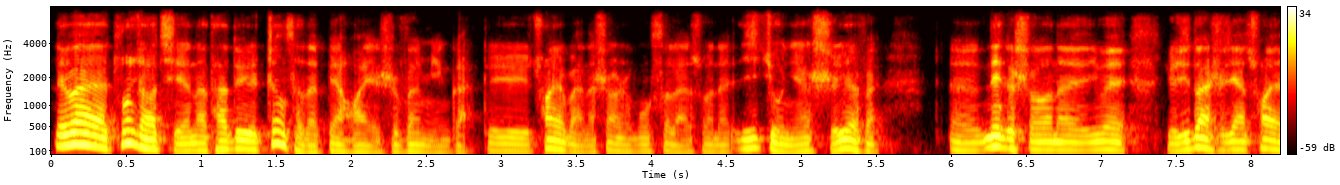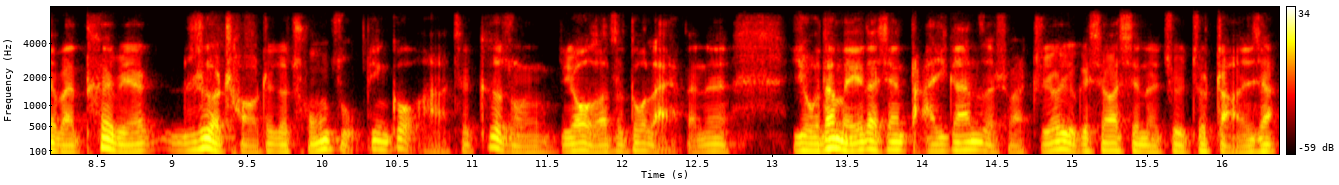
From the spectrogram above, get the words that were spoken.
另外，中小企业呢，它对于政策的变化也十分敏感。对于创业板的上市公司来说呢，一九年十月份。嗯，那个时候呢，因为有一段时间创业板特别热炒这个重组并购啊，这各种幺蛾子都来，反正有的没的先打一竿子是吧？只要有个消息呢，就就涨一下。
